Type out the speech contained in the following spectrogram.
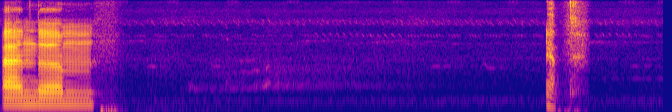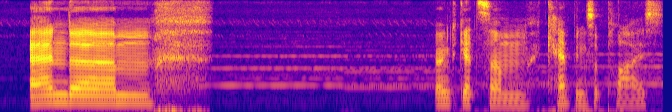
And um Yeah. And um going to get some camping supplies.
